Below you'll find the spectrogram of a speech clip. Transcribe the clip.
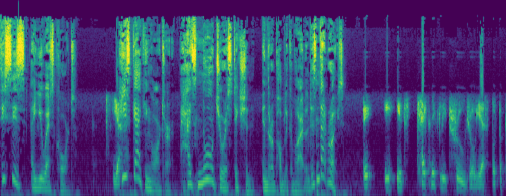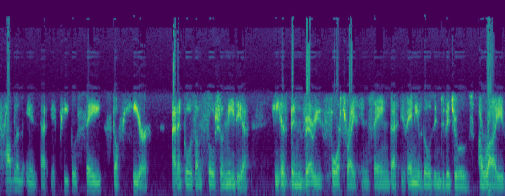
This is a US court. Yes. His gagging order has no jurisdiction in the Republic of Ireland, isn't that right? It, it, it's technically true, Joe, yes, but the problem is that if people say stuff here and it goes on social media, he has been very forthright in saying that if any of those individuals arrive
